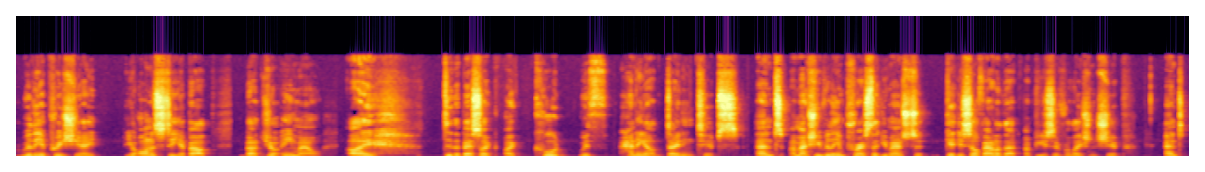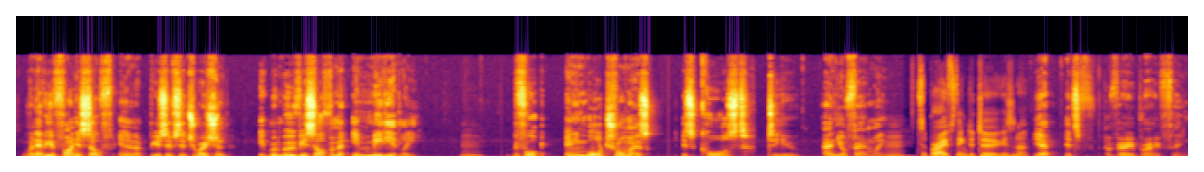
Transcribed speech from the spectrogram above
really appreciate your honesty about about your email. I did the best I, I could with handing out dating tips, and I'm actually really impressed that you managed to get yourself out of that abusive relationship. And whenever you find yourself in an abusive situation, it, remove yourself from it immediately mm. before any more trauma is is caused to you and your family. Mm. It's a brave thing to do, isn't it? Yep, it's a very brave thing.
